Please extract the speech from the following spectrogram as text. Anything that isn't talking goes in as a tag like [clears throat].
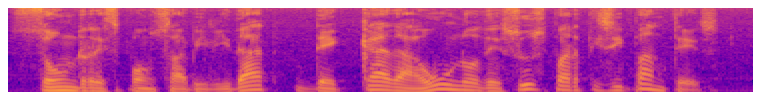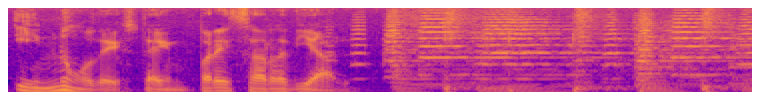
son responsabilidad de cada uno de sus participantes y no de esta empresa radial.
